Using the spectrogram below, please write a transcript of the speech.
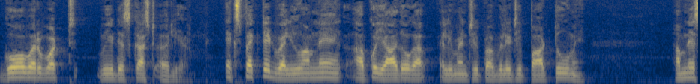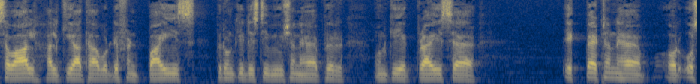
go over what we discussed earlier. Expected value ہم نے آپ کو یاد ہوگا ایلیمنٹری پرابلٹی پارٹ ٹو میں۔ ہم نے سوال حل کیا تھا، وہ ڈفرینٹ پائز پھر ان کی ڈسٹریبیوشن ہے، پھر ان کی ایک پرائس ہے، ایک پیٹرن ہے، اور اس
